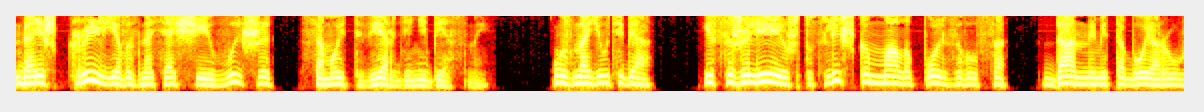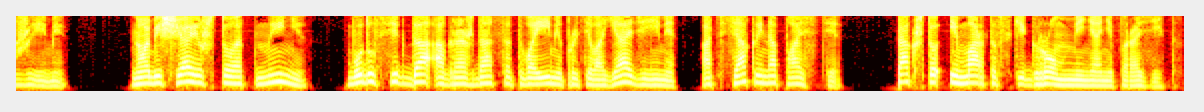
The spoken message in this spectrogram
даришь крылья, возносящие выше самой тверди небесной. Узнаю тебя и сожалею, что слишком мало пользовался данными тобой оружиями. Но обещаю, что отныне буду всегда ограждаться твоими противоядиями от всякой напасти, так что и мартовский гром меня не поразит.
